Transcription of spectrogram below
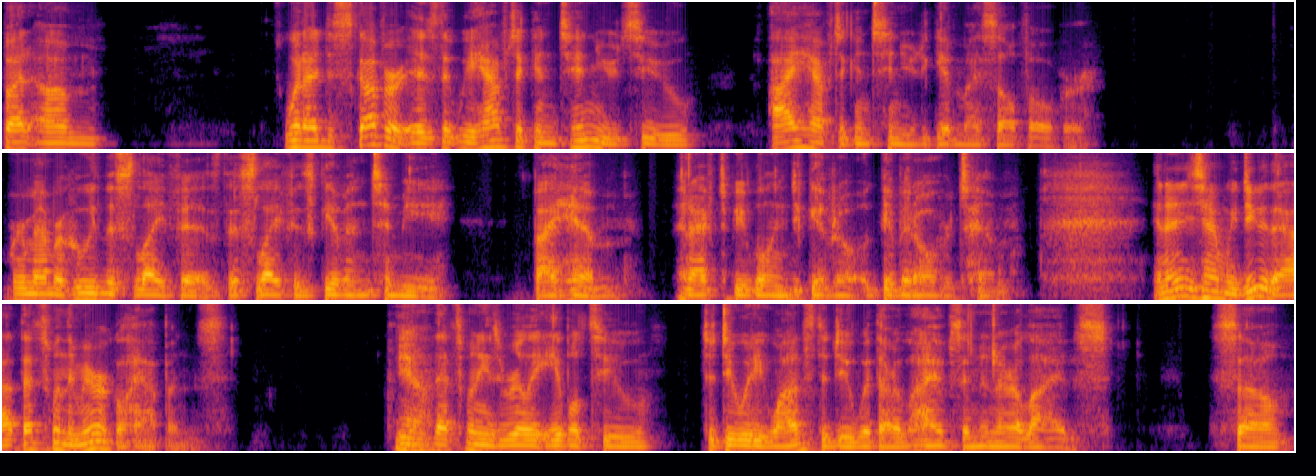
But um, what I discover is that we have to continue to, I have to continue to give myself over remember who this life is. This life is given to me by Him, and I have to be willing to give it give it over to Him. And anytime we do that, that's when the miracle happens. Yeah. That's when He's really able to to do what He wants to do with our lives and in our lives. So,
